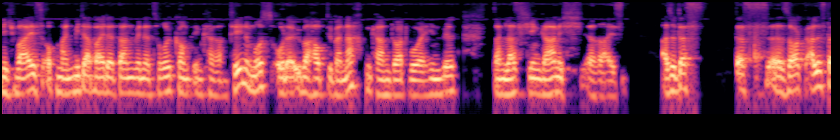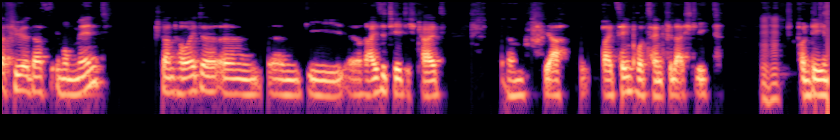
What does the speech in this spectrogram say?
nicht weiß, ob mein Mitarbeiter dann, wenn er zurückkommt, in Quarantäne muss oder überhaupt übernachten kann dort, wo er hin will, dann lasse ich ihn gar nicht äh, reisen. Also das, das äh, sorgt alles dafür, dass im Moment Stand heute ähm, ähm, die äh, Reisetätigkeit ähm, ja bei zehn Prozent vielleicht liegt mhm. von dem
